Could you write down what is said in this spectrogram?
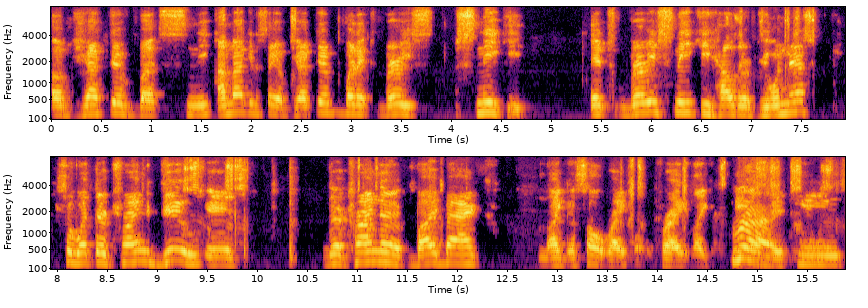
objective, but sneak. I'm not going to say objective, but it's very s- sneaky. It's very sneaky how they're doing this. So what they're trying to do is they're trying to buy back like assault rifles, right? Like Right. AR-15s,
